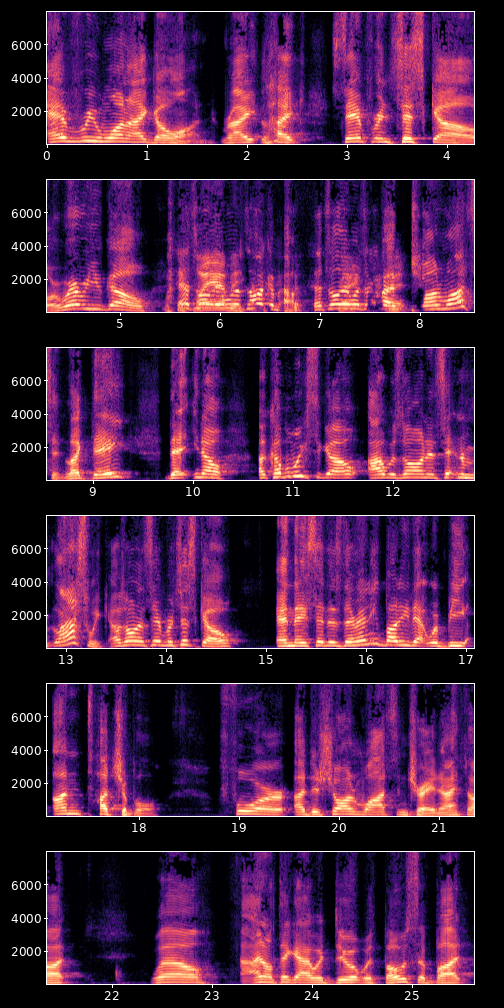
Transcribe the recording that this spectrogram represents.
Everyone I go on, right? Like San Francisco or wherever you go, that's all they want to talk about. That's all right, they want to talk about. Right. Sean Watson. Like they, that, you know, a couple weeks ago, I was on in San, last week, I was on in San Francisco, and they said, "Is there anybody that would be untouchable for a Deshaun Watson trade?" And I thought, well, I don't think I would do it with Bosa, but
